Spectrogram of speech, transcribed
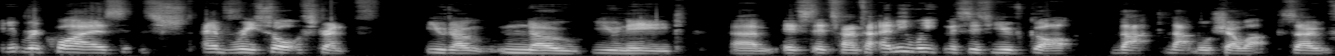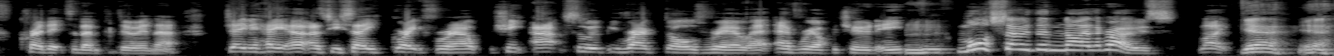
it requires every sort of strength you don't know you need. Um, it's it's fantastic. Any weaknesses you've got, that that will show up. So credit to them for doing that. Jamie Hayter, as you say, great throughout. She absolutely ragdolls Riho at every opportunity, mm-hmm. more so than Nyla Rose. Like, yeah, yeah,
